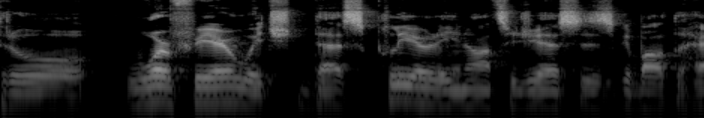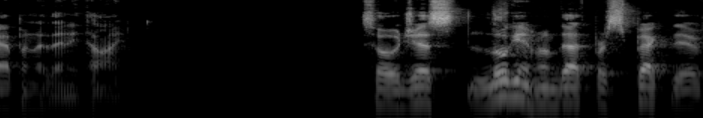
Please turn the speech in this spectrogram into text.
through warfare, which does clearly not suggest is about to happen at any time. So just looking from that perspective,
